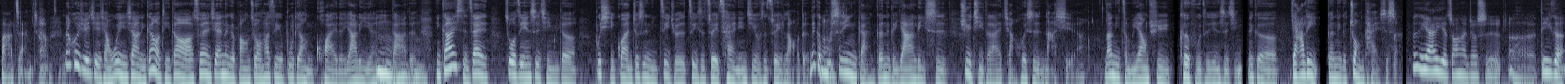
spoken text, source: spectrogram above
发展，这样子。那慧学姐想问一下，你刚好提到啊，虽然现在那个房仲它是一个步调很快的，压力也很大的，你刚开始在做这件事情的不习惯，就是你自己觉得自己是最菜，年纪又是最老的，那个不适应感跟那个压力是具体的来讲会是哪些啊？那你怎么样去克服这件事情？那个压力跟那个状态是什么？那个压力的状态就是，呃，第一个，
